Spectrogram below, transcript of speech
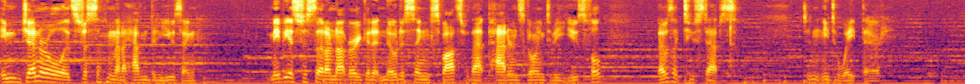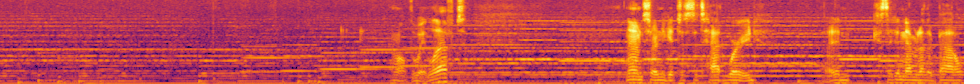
in general, it's just something that I haven't been using. Maybe it's just that I'm not very good at noticing spots where that pattern's going to be useful. That was like two steps. Didn't need to wait there. All the way left. Now I'm starting to get just a tad worried. I didn't, because I didn't have another battle.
